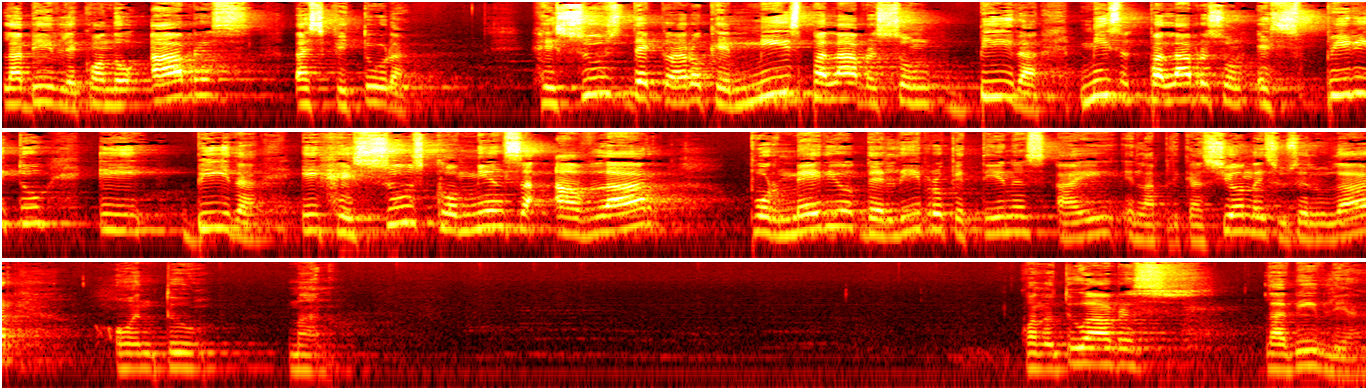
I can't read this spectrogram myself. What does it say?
la Biblia, cuando abres la escritura, Jesús declaró que mis palabras son vida, mis palabras son espíritu y vida. Y Jesús comienza a hablar por medio del libro que tienes ahí en la aplicación de su celular o en tu mano. Cuando tú abres la Biblia,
